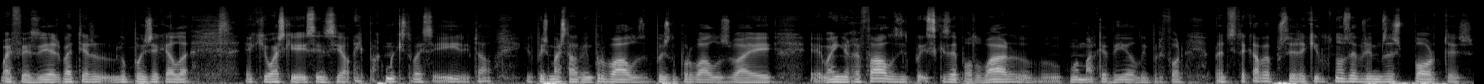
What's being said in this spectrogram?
vai fazer, vai ter depois aquela. É que eu acho que é essencial. Epá, como é que isto vai sair e tal. E depois mais tarde vem prová-los, depois de prová-los vai, eh, vai engarrafá-los e depois, se quiser, pode levar com uma marca dele e por aí fora. Portanto, isto acaba por ser aquilo que nós abrimos as portas portas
